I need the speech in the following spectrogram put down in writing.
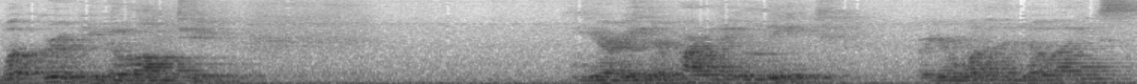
what group you belong to. You're either part of the elite or you're one of the nobodies.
